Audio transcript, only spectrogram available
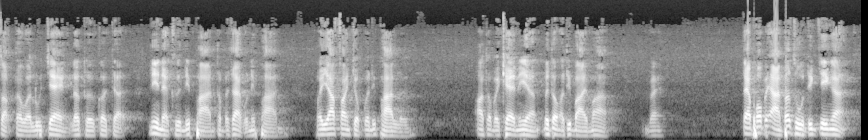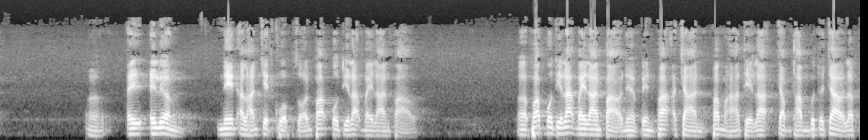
สักต่ว่ารู้แจ้ง แล้วเธอก็จะนี่เนี่ยคือนิพพานธรรมชาติของนิพพานพายาฟังจบก็นิพพานเลยเอาทำไมแค่นี้ไม่ต้องอธิบายมากไหม แต่พอไปอ่านพระสูตรจริง ๆ อะเออไอไอเรื่องเนนอรหันเจ็ดขวบสอนพระโปติละใบลานเปล่าพระโปติละใบลานเปล่าเนี่ยเป็นพระอาจารย์ พระมหาเถระจำธรรมพุทธเจ้า แล้วไป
